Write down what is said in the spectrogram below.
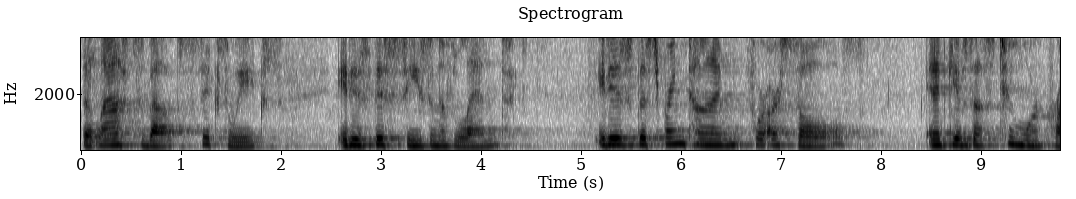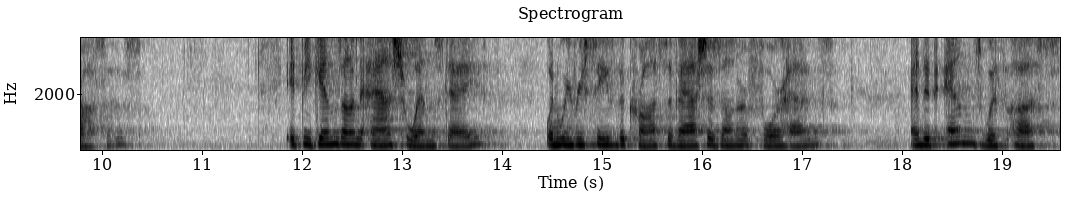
that lasts about six weeks. It is this season of Lent. It is the springtime for our souls, and it gives us two more crosses. It begins on Ash Wednesday when we receive the cross of ashes on our foreheads, and it ends with us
